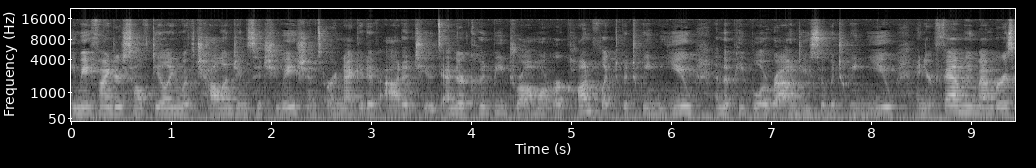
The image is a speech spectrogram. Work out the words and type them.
You may find yourself dealing with challenging situations or negative attitudes, and there could be drama or conflict between you and the people around you. So, between you and your family members,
